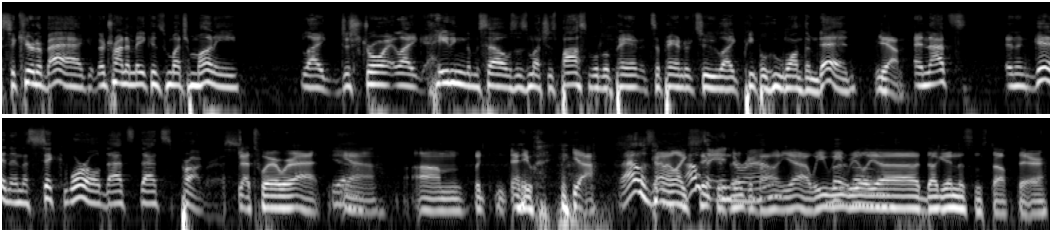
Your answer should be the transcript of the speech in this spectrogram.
secure the bag. They're trying to make as much money, like destroy, like hating themselves as much as possible to pan to pander to like people who want them dead. Yeah. And that's and again in a sick world, that's that's progress. That's where we're at. Yeah. Yeah. Um, but anyway, yeah. That was kind of like sick to end think around, about. Yeah, we, we but, really um, uh, dug into some stuff there.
